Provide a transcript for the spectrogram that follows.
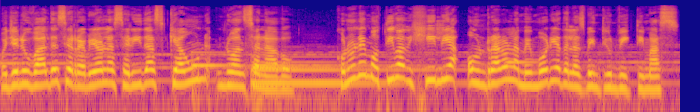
Hoy en Uvalde se reabrieron las heridas que aún no han sanado. Con una emotiva vigilia honraron la memoria de las 21 víctimas.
